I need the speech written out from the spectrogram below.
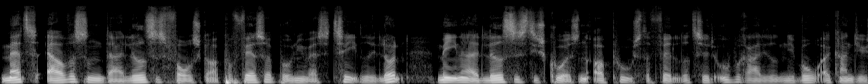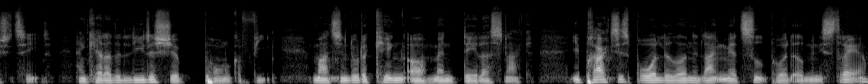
Matt Alverson, der er ledelsesforsker og professor på Universitetet i Lund, mener, at ledelsesdiskursen oppuster feltet til et uberettiget niveau af grandiositet. Han kalder det leadership pornografi, Martin Luther King og Mandela snak. I praksis bruger lederne langt mere tid på at administrere,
